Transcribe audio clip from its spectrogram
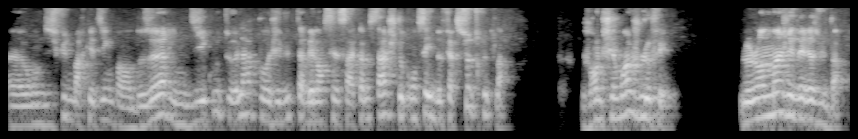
on discute marketing pendant deux heures. Il me dit Écoute, là, j'ai vu que tu avais lancé ça comme ça, je te conseille de faire ce truc-là. Je rentre chez moi, je le fais. Le lendemain, j'ai des résultats.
